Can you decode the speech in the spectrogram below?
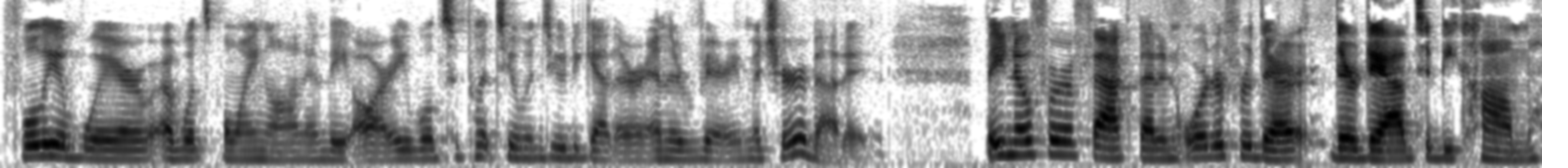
fully aware of what's going on and they are able to put two and two together and they're very mature about it. They know for a fact that in order for their their dad to become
